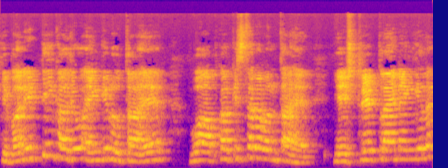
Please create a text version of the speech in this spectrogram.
कि 180 का जो एंगल होता है, वो आपका किस तरह बनता है? ये स्ट्रेट लाइन एंगल है।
